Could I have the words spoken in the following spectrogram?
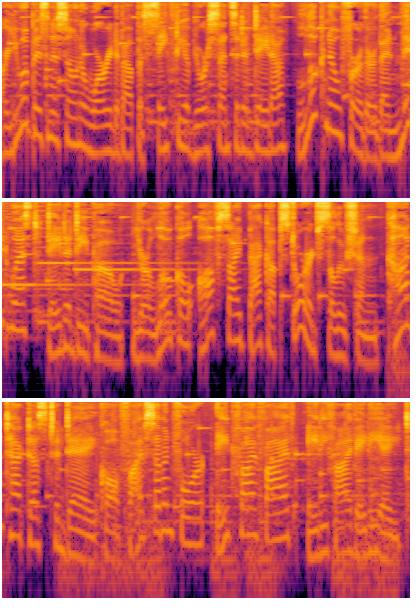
Are you a business owner worried about the safety of your sensitive data? Look no further than Midwest Data Depot, your local off-site backup storage solution. Contact us today. Call 574-855-8588.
